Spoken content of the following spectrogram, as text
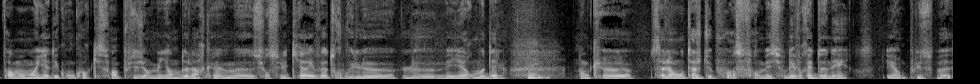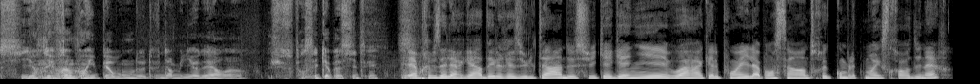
par moment, il y a des concours qui sont à plusieurs millions de dollars quand même sur celui qui arrive à trouver le, le meilleur modèle. Donc euh, ça a l'avantage de pouvoir se former sur des vraies données. Et en plus, bah, si on est vraiment hyper bon, de devenir millionnaire, euh, juste par ses capacités. Et après, vous allez regarder le résultat de celui qui a gagné et voir à quel point il a pensé à un truc complètement extraordinaire?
